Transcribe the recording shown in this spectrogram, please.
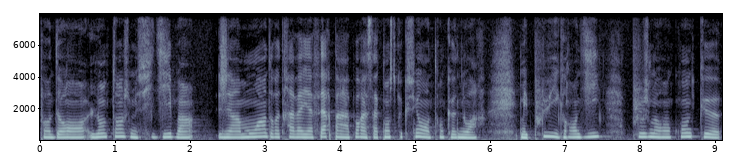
pendant longtemps je me suis dit, ben, j'ai un moindre travail à faire par rapport à sa construction en tant que noir. Mais plus il grandit, plus je me rends compte que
